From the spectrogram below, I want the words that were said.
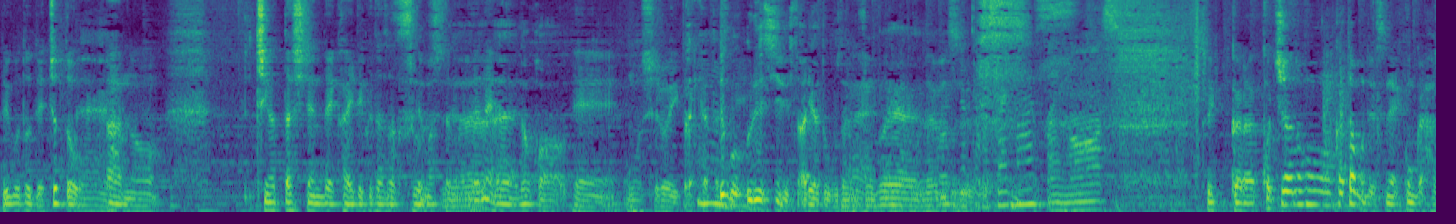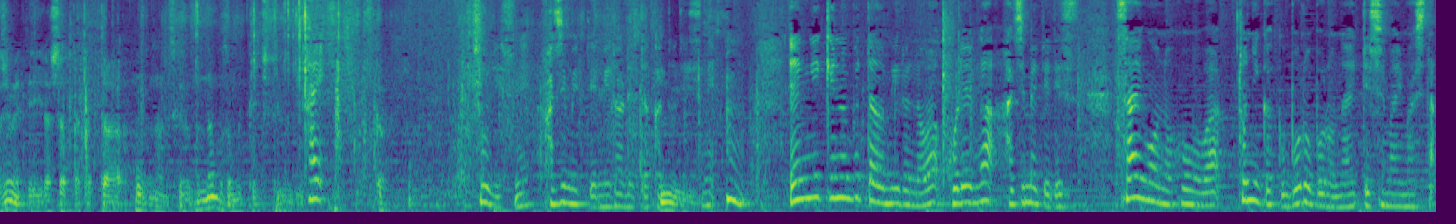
ということでちょっと、あの違った視点で書いてくださってましたのでね。ええなんかえー面白い書き方でも嬉しいです。ありがとうございます、はいありがとうございます。ありがとうございますそれからこちらの方もですね今回初めていらっしゃった方なんですけど南部さんもう一回ちょっと言うんですか？はい。そうですね。初めて見られた方ですね、うん。演劇の舞台を見るのはこれが初めてです。最後の方はとにかくボロボロ泣いてしまいました。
